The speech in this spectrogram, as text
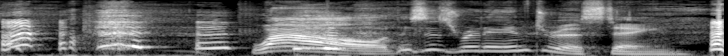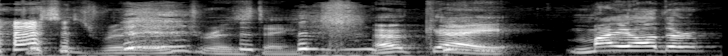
wow, this is really interesting. This is really interesting. Okay, my other,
